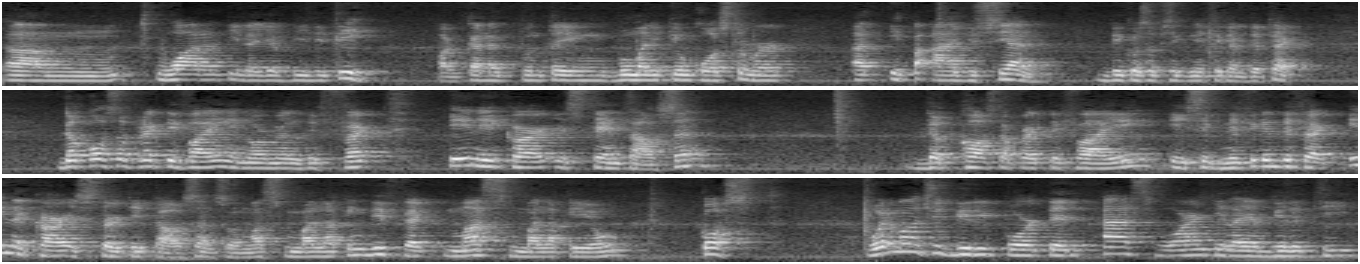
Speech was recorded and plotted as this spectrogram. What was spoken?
um, warranty liability. Pagka nagpunta yung, bumalik yung customer at ipaayos yan because of significant defect. The cost of rectifying a normal defect in a car is 10,000. The cost of rectifying a significant defect in a car is 30,000. So, mas malaking defect, mas malaki yung cost. What amount should be reported as warranty liability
